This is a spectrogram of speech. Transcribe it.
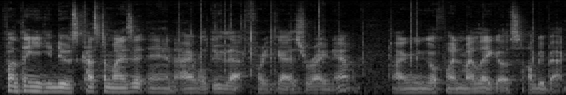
Fun thing you can do is customize it and I will do that for you guys right now. I'm gonna go find my Legos. I'll be back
